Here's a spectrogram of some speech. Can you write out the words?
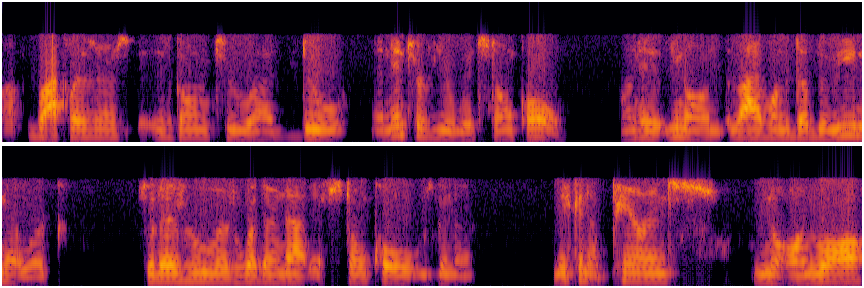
uh, Brock Lesnar is, is going to uh, do an interview with Stone Cold on his, you know, live on the WWE network. So there's rumors whether or not if Stone Cold was gonna make an appearance, you know, on Raw.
